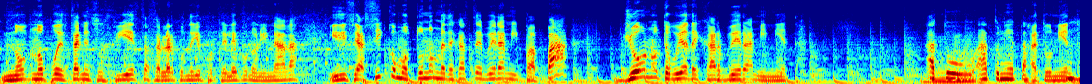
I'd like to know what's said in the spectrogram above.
no no puede estar en sus fiestas, hablar con ella por teléfono ni nada y dice así como tú no me dejaste ver a mi papá, yo no te voy a dejar ver a mi nieta, A tu Mm. a tu nieta. a tu nieta.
